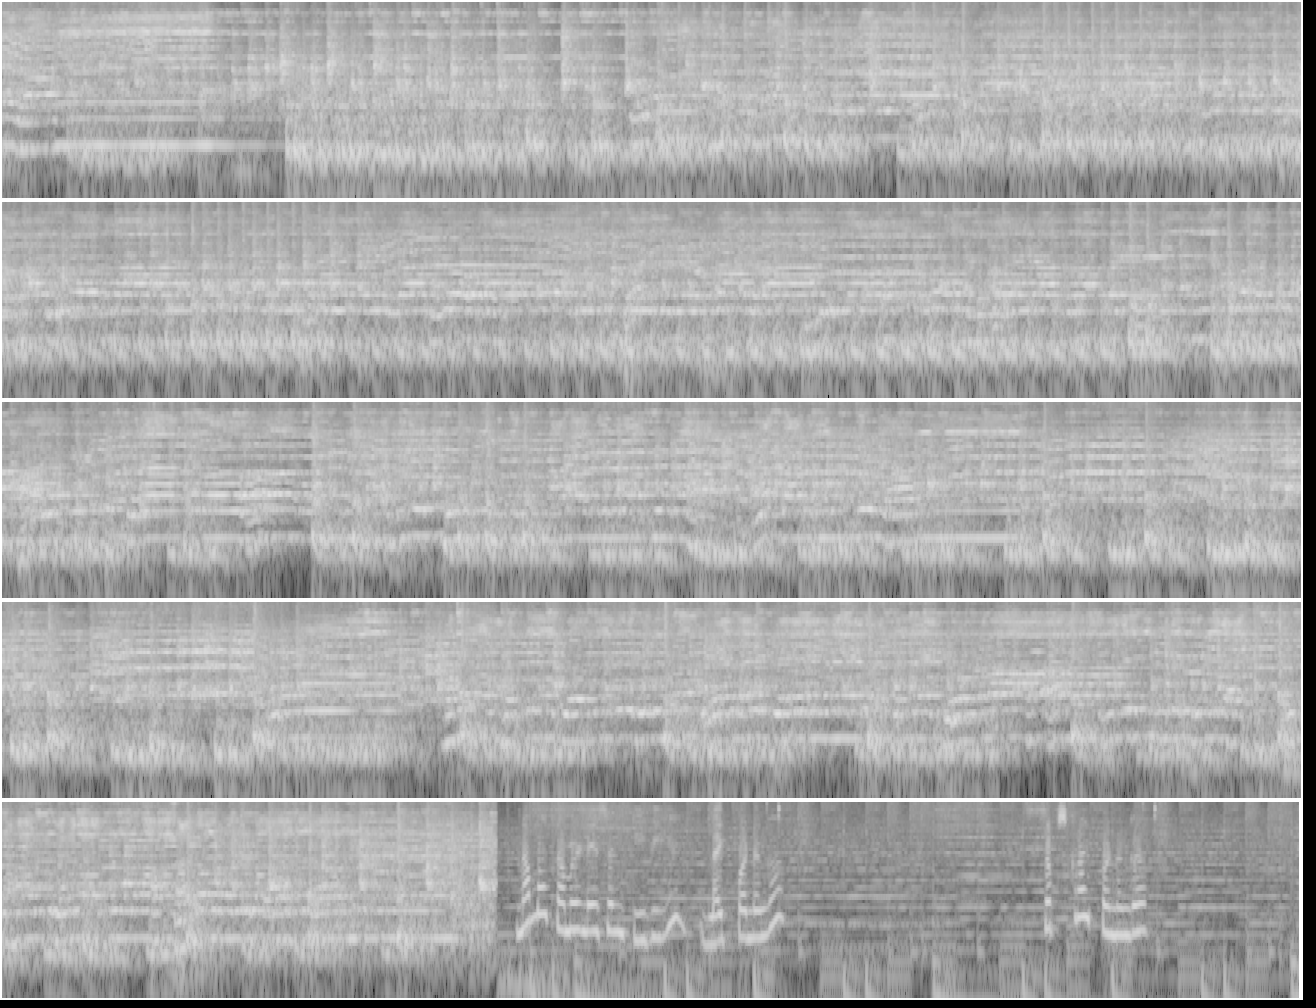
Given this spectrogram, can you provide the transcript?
Carol. நம்ம தமிழ் நேசன் டிவியை லைக் பண்ணுங்க சப்ஸ்கிரைப் பண்ணுங்க.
